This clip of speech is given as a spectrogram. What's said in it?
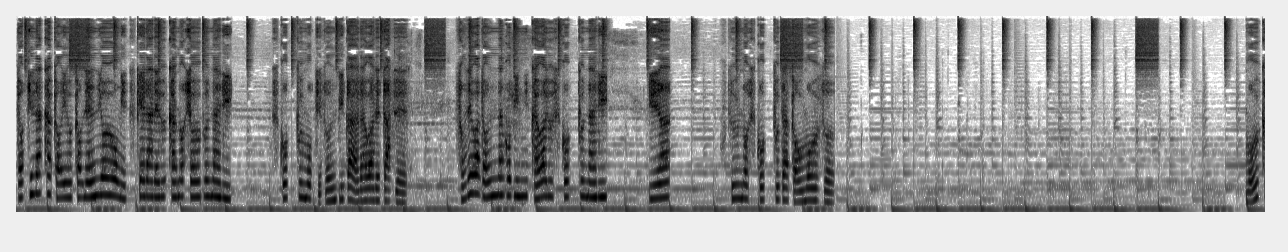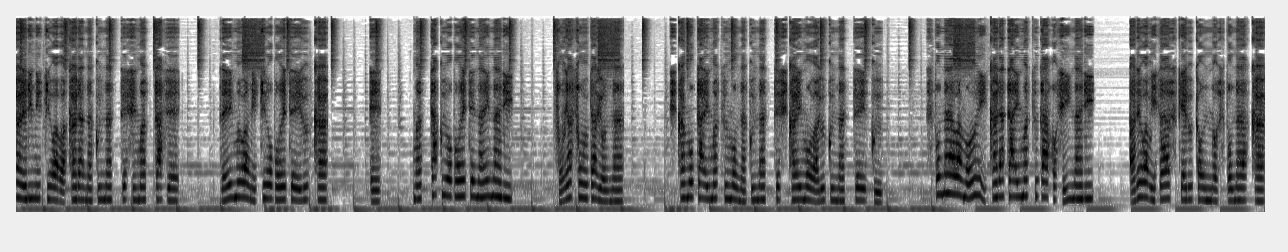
どちらかというと燃料を見つけられるかの勝負なり。スコップ持ちゾンビが現れたぜ。それはどんな語尾に変わるスコップなりいや、普通のスコップだと思うぞ。もう帰り道はわからなくなってしまったぜ。レイムは道覚えているか？え、全く覚えてないなり。そりゃそうだよな。しかも松明もなくなって視界も悪くなっていく。スポナーはもういいから松明が欲しいなり。あれはウィザースケルトンのスポナーか。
